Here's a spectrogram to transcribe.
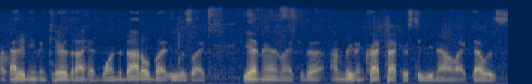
Like I didn't even care that I had won the battle, but he was like, "Yeah, man, like the I'm leaving crack packers to you now." Like that was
